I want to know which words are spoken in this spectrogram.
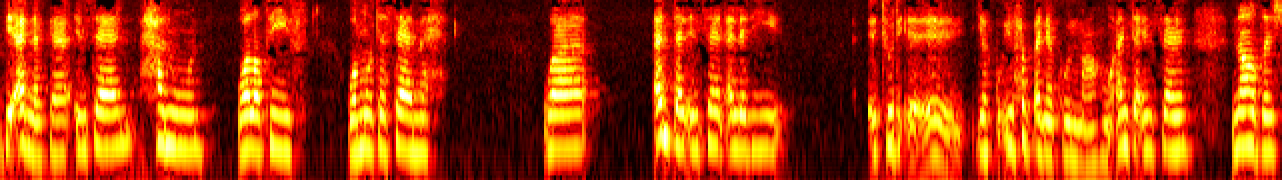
بأنك إنسان حنون ولطيف ومتسامح وأنت الإنسان الذي يحب أن يكون معه. أنت إنسان ناضج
